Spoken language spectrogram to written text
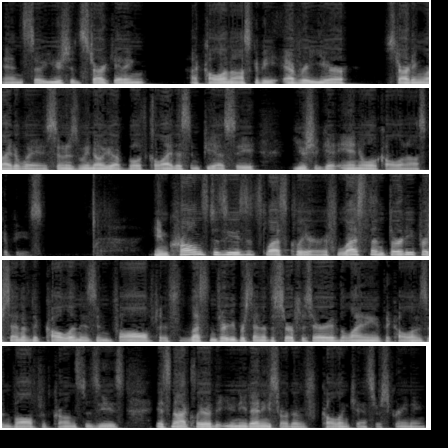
And so you should start getting a colonoscopy every year starting right away. As soon as we know you have both colitis and PSC, you should get annual colonoscopies. In Crohn's disease, it's less clear. If less than 30% of the colon is involved, if less than 30% of the surface area of the lining of the colon is involved with Crohn's disease, it's not clear that you need any sort of colon cancer screening.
